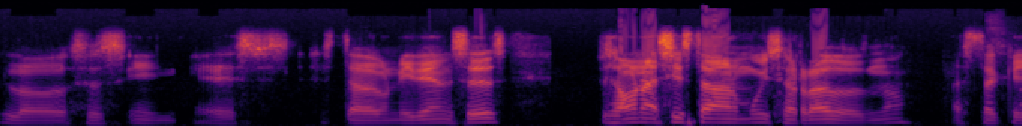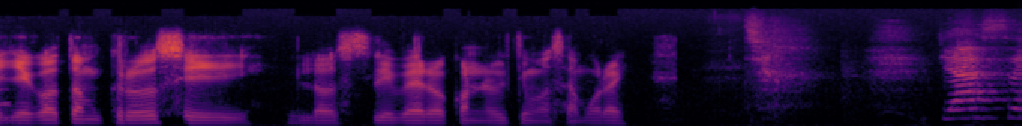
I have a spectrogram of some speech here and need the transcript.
los es- in- es- estadounidenses, pues aún así estaban muy cerrados, ¿no? Hasta que llegó Tom Cruise y los liberó con el último Samurai. Ya sé,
